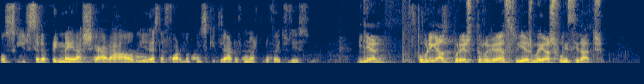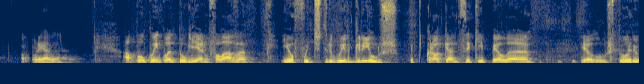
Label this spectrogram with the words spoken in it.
conseguir ser a primeira a chegar a algo e desta forma conseguir tirar os melhores proveitos disso. Guilherme, obrigado por este regresso e as maiores felicidades. Obrigado. Há pouco, enquanto o Guilherme falava, eu fui distribuir grilos crocantes aqui pela, pelo estúdio.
